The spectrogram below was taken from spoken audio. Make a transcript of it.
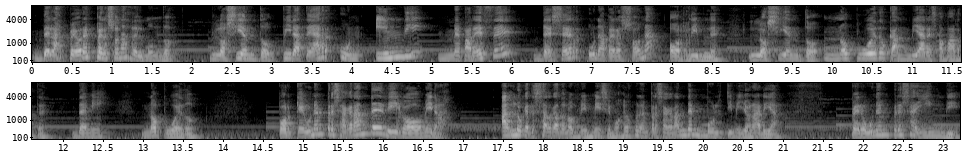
De las peores personas del mundo. Lo siento, piratear un indie me parece de ser una persona horrible. Lo siento, no puedo cambiar esa parte de mí. No puedo. Porque una empresa grande, digo, mira, haz lo que te salga de los mismísimos. Es una empresa grande multimillonaria. Pero una empresa indie,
